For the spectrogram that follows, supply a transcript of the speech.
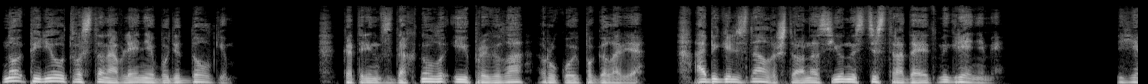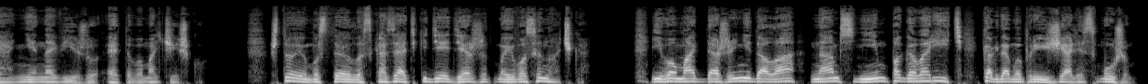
Но период восстановления будет долгим. Катрин вздохнула и провела рукой по голове. Абигель знала, что она с юности страдает мигренями. «Я ненавижу этого мальчишку. Что ему стоило сказать, где держит моего сыночка? Его мать даже не дала нам с ним поговорить, когда мы приезжали с мужем.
